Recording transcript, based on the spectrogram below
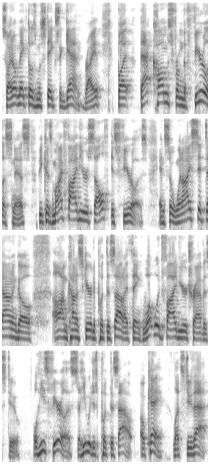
so I don't make those mistakes again, right? But that comes from the fearlessness because my five year self is fearless. And so when I sit down and go, oh, I'm kind of scared to put this out, I think, what would five year Travis do? Well, he's fearless. So he would just put this out. Okay, let's do that.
